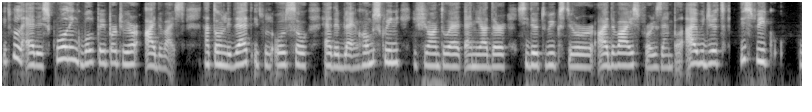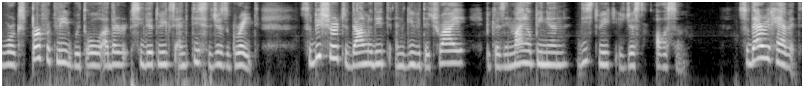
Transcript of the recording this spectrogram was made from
It will add a scrolling wallpaper to your iDevice. Not only that, it will also add a blank home screen if you want to add any other Cydia tweaks to your iDevice, for example iWidget. This tweak works perfectly with all other Cydia tweaks and it is just great. So be sure to download it and give it a try because in my opinion, this tweak is just awesome. So there you have it,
